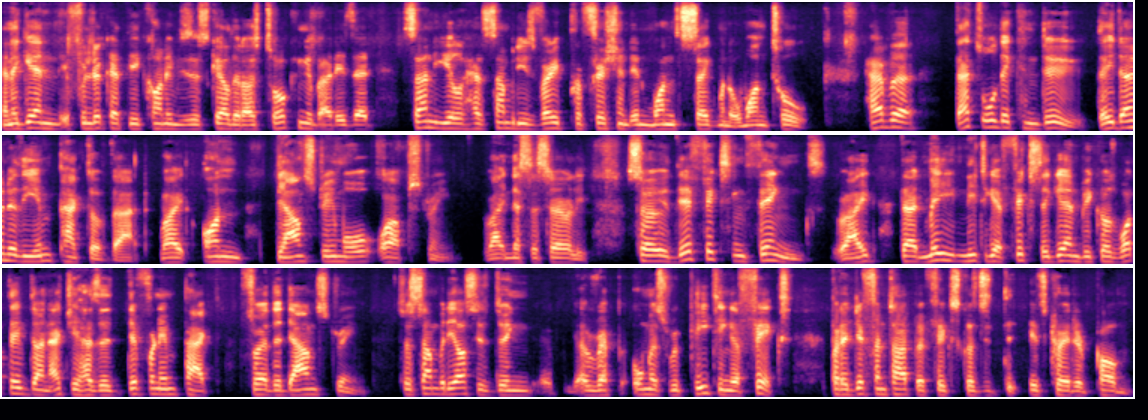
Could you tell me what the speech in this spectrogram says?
And again, if we look at the economies of scale that I was talking about, is that suddenly you'll have somebody who's very proficient in one segment or one tool. However, that's all they can do. They don't know the impact of that, right, on downstream or, or upstream, right, necessarily. So they're fixing things, right, that may need to get fixed again because what they've done actually has a different impact further downstream. So somebody else is doing rep, almost repeating a fix, but a different type of fix because it, it's created a problem.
